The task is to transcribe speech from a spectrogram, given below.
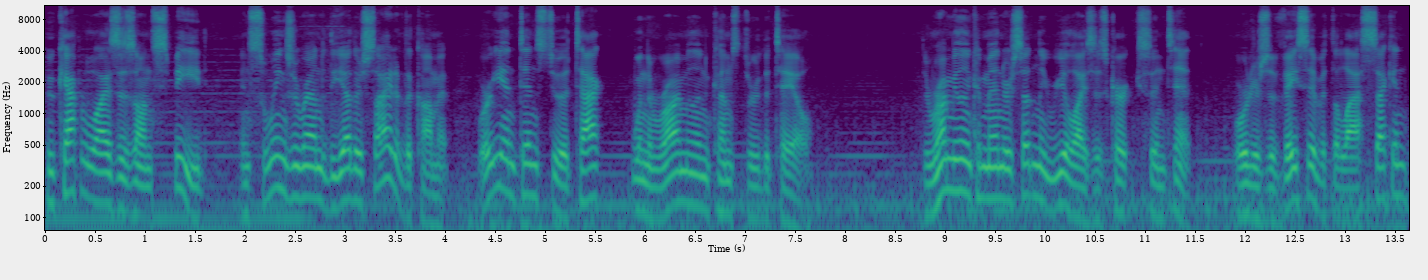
who capitalizes on speed and swings around to the other side of the comet where he intends to attack when the Romulan comes through the tail. The Romulan commander suddenly realizes Kirk's intent, orders evasive at the last second,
